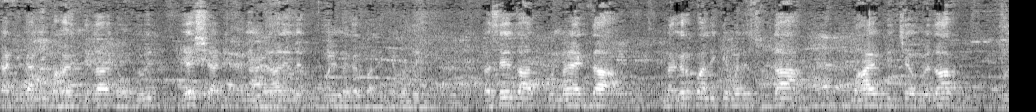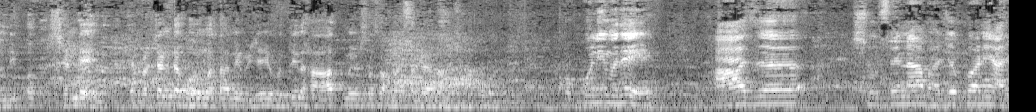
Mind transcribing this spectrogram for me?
त्या ठिकाणी महायुतीला गौरवित यश या ठिकाणी मिळालेले पुणे नगरपालिकेमध्ये. तसेच आज पुन्हा एकदा नगरपालिकेमध्ये सुद्धा महायुतीचे उमेदवार कुलदीपक शेंडे हे प्रचंड बहुमताने विजयी होतील हा आत्मविश्वास आम्हाला सगळ्यांना आहे. खोपोलीमध्ये आज शिवसेना भाजप आणि आर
